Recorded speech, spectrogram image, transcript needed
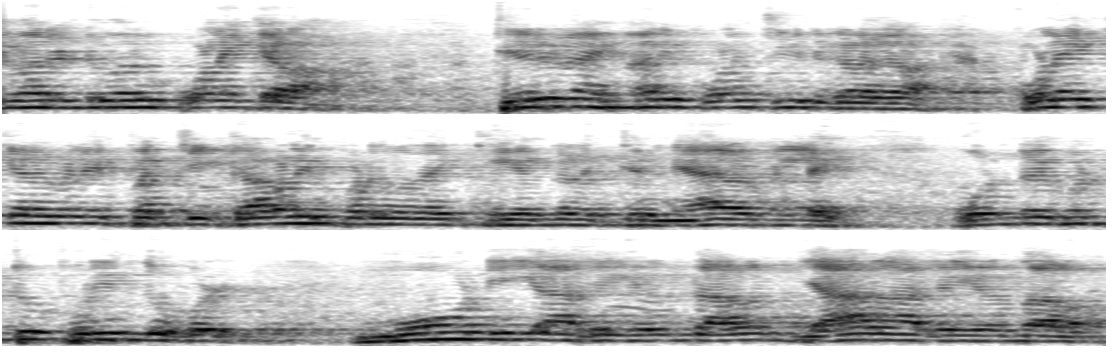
இவர் ரெண்டு பேரும் குலைக்கலாம் தெருநாய் மாதிரி குலைச்சிக்கிட்டு கிடக்கலாம் குலைக்கிறவர்களை பற்றி கவலைப்படுவதற்கு எங்களுக்கு நேரமில்லை. ஒன்றை மட்டும் புரிந்து கொள். மோடியாக இருந்தாலும் யாராக இருந்தாலும்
